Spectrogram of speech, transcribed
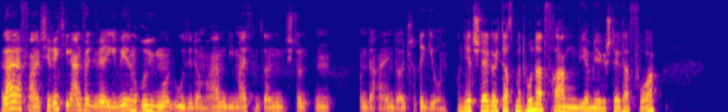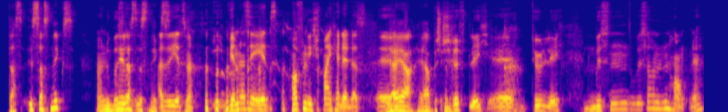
leider falsch. Die richtige Antwort wäre gewesen, Rügen und Usedom haben die meisten Sonnenstunden unter allen deutschen Regionen. Und jetzt stellt euch das mit 100 Fragen, die er mir gestellt hat, vor. Das ist das nix? Mann, du bist Nee, das ist nix. Also jetzt mal, wir haben das ja jetzt, hoffentlich speichert er das äh, ja, ja, ja, bestimmt. schriftlich, äh, tönlich. Du Hm. bist ein, du bist doch ein Honk, ne?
